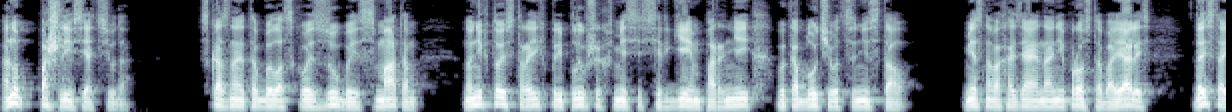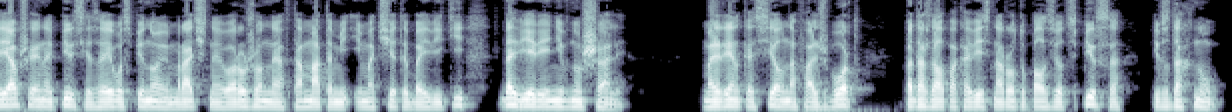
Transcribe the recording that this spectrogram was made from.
«А ну, пошли все отсюда!» Сказано это было сквозь зубы и с матом, но никто из троих приплывших вместе с Сергеем парней выкаблучиваться не стал. Местного хозяина они просто боялись, да и стоявшие на пирсе за его спиной мрачные вооруженные автоматами и мачете боевики доверия не внушали. Мальренко сел на фальшборд, подождал, пока весь народ уползет с пирса, и вздохнул.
